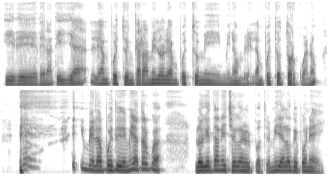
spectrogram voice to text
y de, natilla, le han puesto en caramelo, le han puesto mi, nombre, le han puesto Torcua, ¿no? y me lo ha puesto y dice, mira Torcua, lo que te han hecho con el postre, mira lo que pone ahí.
